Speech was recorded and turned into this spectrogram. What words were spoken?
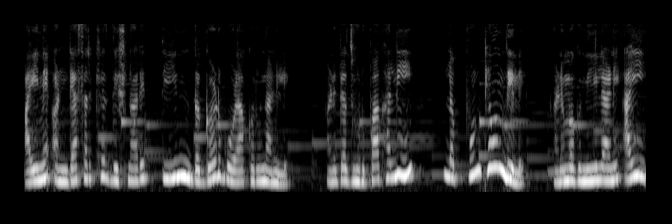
आईने अंड्यासारखेच दिसणारे तीन दगड गोळा करून आणले आणि त्या झुडपाखाली लपवून ठेवून दिले. आणि मग नील आणि आई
